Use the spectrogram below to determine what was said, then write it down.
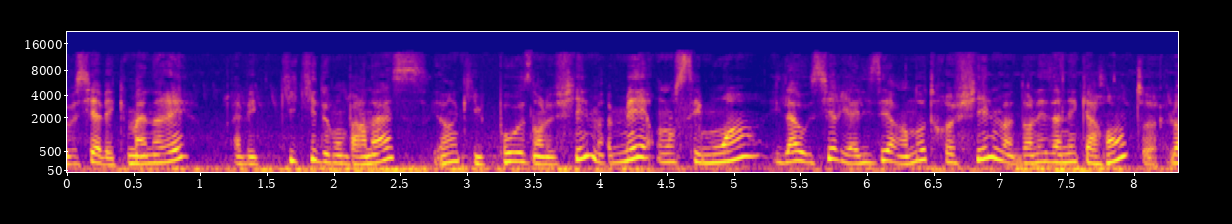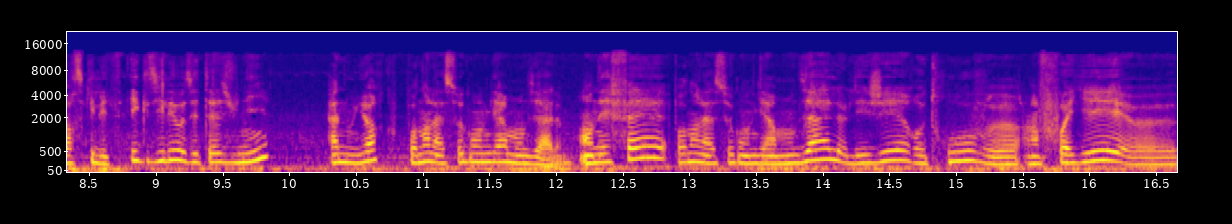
aussi avec Man Ray, avec Kiki de Montparnasse, hein, qui pose dans le film. Mais on sait moins, il a aussi réalisé un autre film dans les années 40, lorsqu'il est exilé aux États-Unis à New York pendant la Seconde Guerre mondiale. En effet, pendant la Seconde Guerre mondiale, Léger retrouve euh, un foyer euh,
